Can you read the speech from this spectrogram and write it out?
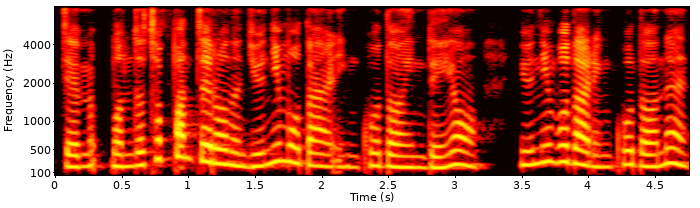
이제 먼저 첫 번째로는 유니모달 인코더인데요. 유니모달 인코더는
